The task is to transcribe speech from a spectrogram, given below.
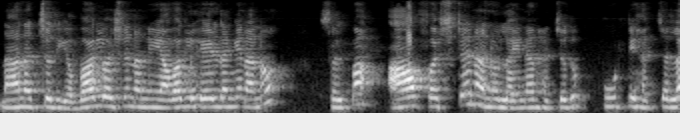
ನಾನು ಹಚ್ಚೋದು ಯಾವಾಗಲೂ ಅಷ್ಟೇ, ನಾನು ಯಾವಾಗಲೂ ಹೇಳ್ದಂಗೆ ನಾನು ಸ್ವಲ್ಪ ಆಫ್ ಅಷ್ಟೇ ನಾನು ಲೈನರ್ ಹಚ್ಚೋದು, ಪೂರ್ತಿ ಹಚ್ಚಲ್ಲ.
